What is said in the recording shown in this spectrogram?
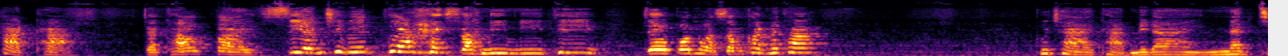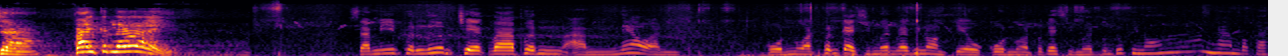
ขาดค่ะ จะเข้าไปเสี่ยงชีวิตเพื่อให้สามีมีที่ เจลโกนหนวดสำคัญนะคะ ผู้ชายขาดไม่ได้นะจ๊ะ ไปกันเลยสามีเพิ่นลืมเช็คว่าเพิ่นอ่าแนวอันโกนหนวดเพิ่นใกล้สิเมิดไว้พี่น้องเจลโกนหนวดเพิ่นใกล้สิเมิดเบิ่งดูพี่น้องงามบ่คะ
